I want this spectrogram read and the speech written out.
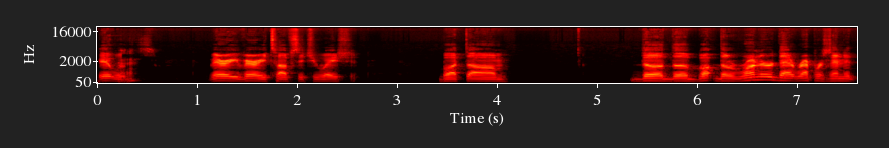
It was very very tough situation. But um the the the runner that represented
